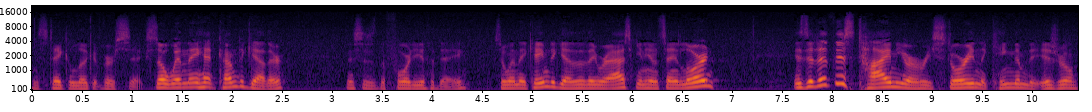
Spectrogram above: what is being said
Let's take a look at verse 6. So when they had come together, this is the 40th day. So when they came together, they were asking him, saying, Lord, is it at this time you are restoring the kingdom to Israel?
